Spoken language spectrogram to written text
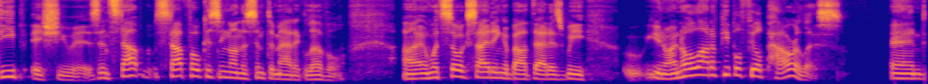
deep issue is and stop stop focusing on the symptomatic level Uh, and what's so exciting about that is we, you know, I know a lot of people feel powerless. And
